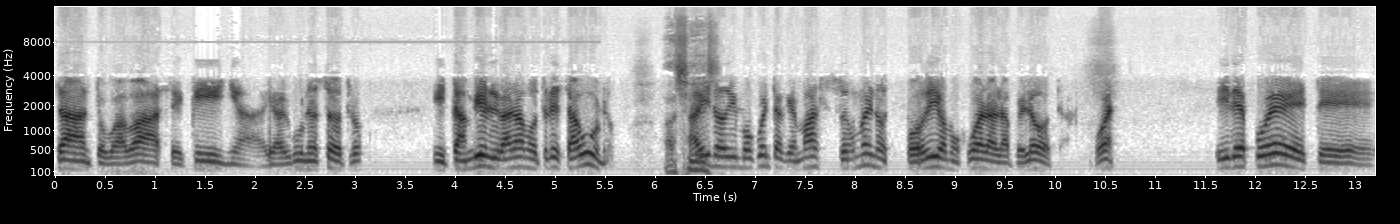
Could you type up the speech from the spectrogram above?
Santo, Babá, Sequiña y algunos otros, y también le ganamos 3 a 1. Así Ahí es. nos dimos cuenta que más o menos podíamos jugar a la pelota. Bueno, y después este,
